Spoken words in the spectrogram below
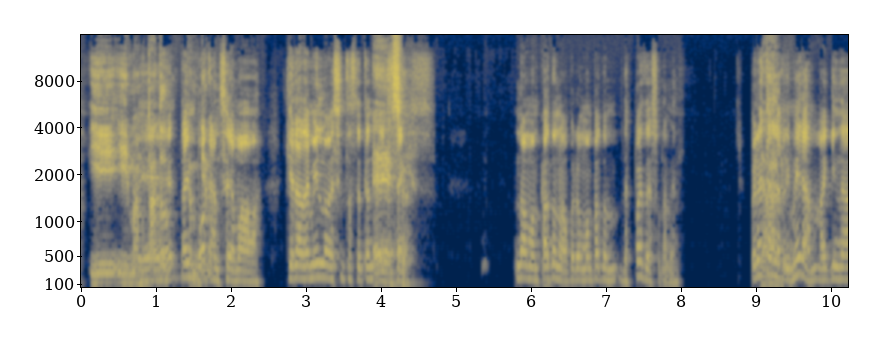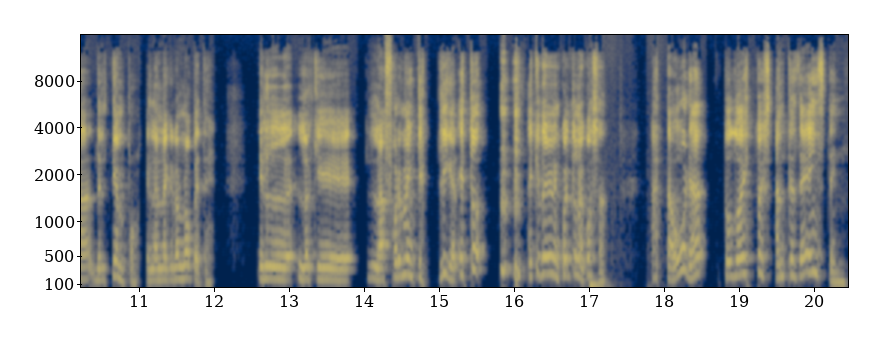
ya. Y, y Mampato. Eh, Time? Bocan se llamaba, que era de 1976. Esa. No, Mampato no, pero Mampato después de eso también. Pero esta Ya, es la primera máquina del tiempo, el anacronópete. El, lo que, la forma en que explican. Esto hay que tener en cuenta una cosa. Hasta ahora, todo esto es antes de Einstein.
